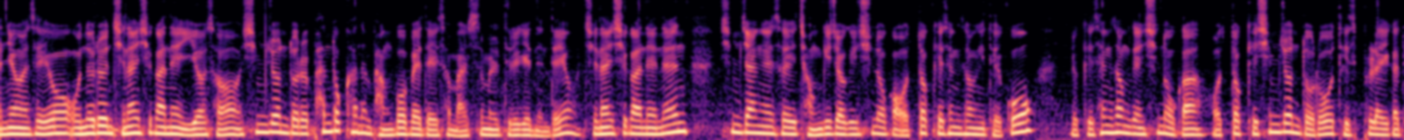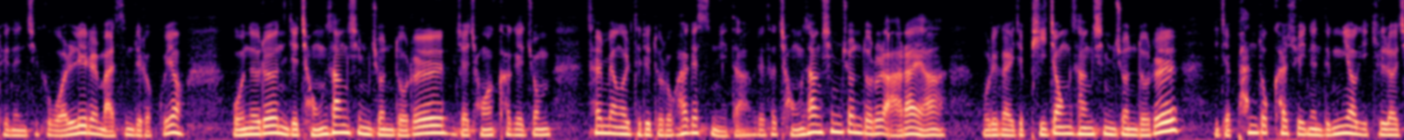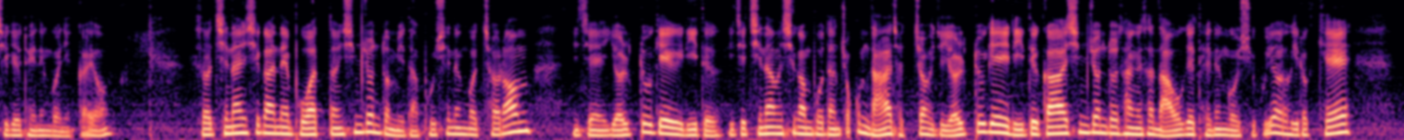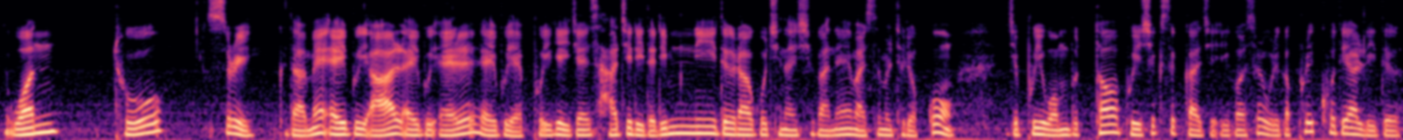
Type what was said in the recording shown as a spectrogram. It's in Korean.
안녕하세요. 오늘은 지난 시간에 이어서 심전도를 판독하는 방법에 대해서 말씀을 드리겠는데요. 지난 시간에는 심장에서의 정기적인 신호가 어떻게 생성이 되고 이렇게 생성된 신호가 어떻게 심전도로 디스플레이가 되는지 그 원리를 말씀드렸고요. 오늘은 이제 정상 심전도를 이제 정확하게 좀 설명을 드리도록 하겠습니다. 그래서 정상 심전도를 알아야 우리가 이제 비정상 심전도를 이제 판독할 수 있는 능력이 길러지게 되는 거니까요. 그래서 지난 시간에 보았던 심전도입니다. 보시는 것처럼 이제 12개의 리드, 이제 지난 시간보다는 조금 나아졌죠. 이제 12개의 리드가 심전도 상에서 나오게 되는 것이고요. 이렇게 1, 2, 3, 그 다음에 AVR, AVL, AVF 이게 이제 4지 리드, 림리드라고 지난 시간에 말씀을 드렸고 이제 V1부터 V6까지 이것을 우리가 프리코디알 리드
